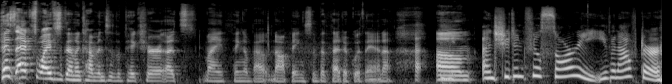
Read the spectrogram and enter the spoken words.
his ex-wife is going to come into the picture. That's my thing about not being sympathetic with Anna. Um, And she didn't feel sorry even after.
